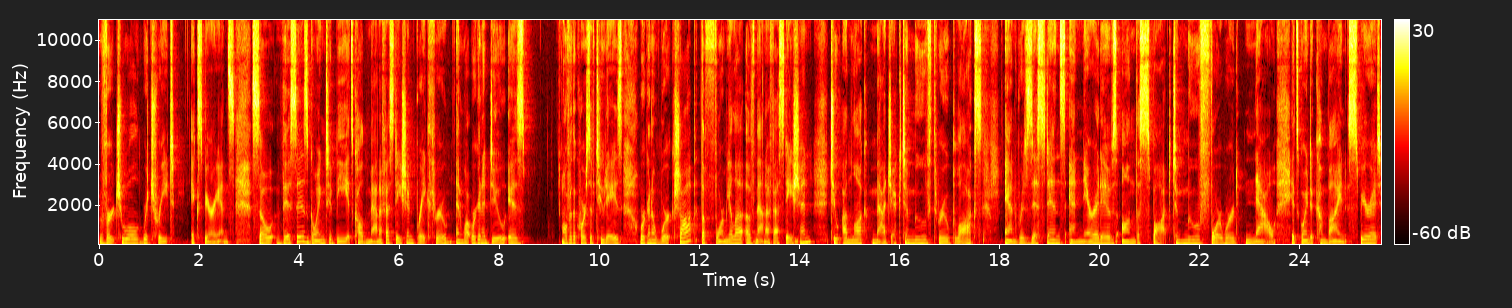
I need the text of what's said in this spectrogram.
virtual retreat experience. So, this is going to be, it's called Manifestation Breakthrough. And what we're going to do is over the course of two days, we're going to workshop the formula of manifestation to unlock magic, to move through blocks and resistance and narratives on the spot to move forward now. It's going to combine spirit,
